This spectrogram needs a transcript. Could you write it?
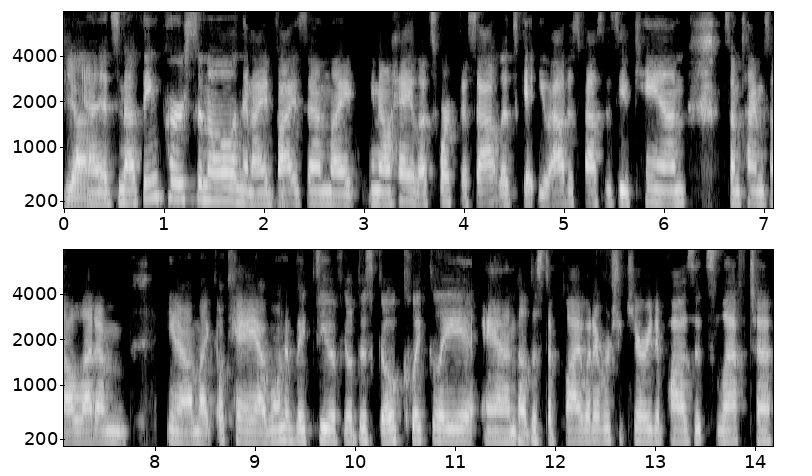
Yeah. And it's nothing personal. And then I advise them, like, you know, hey, let's work this out. Let's get you out as fast as you can. Sometimes I'll let them you know, I'm like, okay, I won't evict you if you'll just go quickly and I'll just apply whatever security deposits left to,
